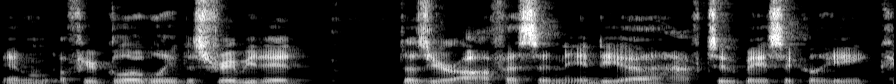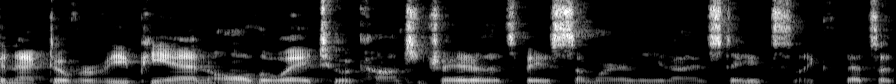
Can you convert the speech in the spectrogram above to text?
and if you're globally distributed, does your office in India have to basically connect over VPN all the way to a concentrator that's based somewhere in the United States? Like that's a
